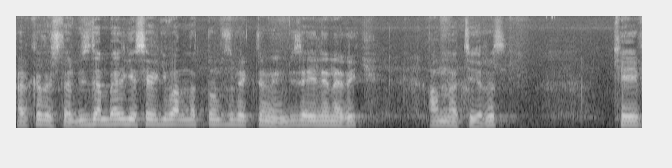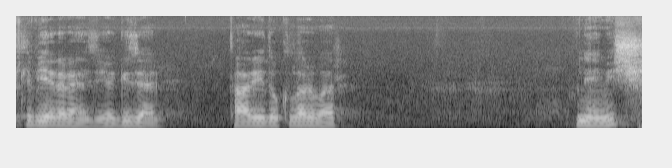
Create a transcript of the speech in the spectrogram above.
Arkadaşlar bizden belgesel gibi anlatmamızı beklemeyin. Biz eğlenerek anlatıyoruz. Keyifli bir yere benziyor. Güzel. Tarihi dokuları var. Bu neymiş?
